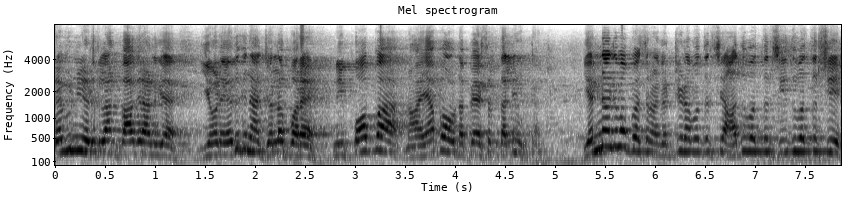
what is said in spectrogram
ரெவன்யூ எடுக்கலான்னு பார்க்குறானுங்க. இவனை எதுக்கு நான் சொல்ல போறேன்? நீ போப்பா நான் ஏப்பா உன்னை பேசுறேன் தள்ளி விட்டேன். என்னென்னமோ பேசுகிறாங்க வெற்றிடம் வந்துருச்சு அது வந்துருச்சு இது வந்துருச்சு.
